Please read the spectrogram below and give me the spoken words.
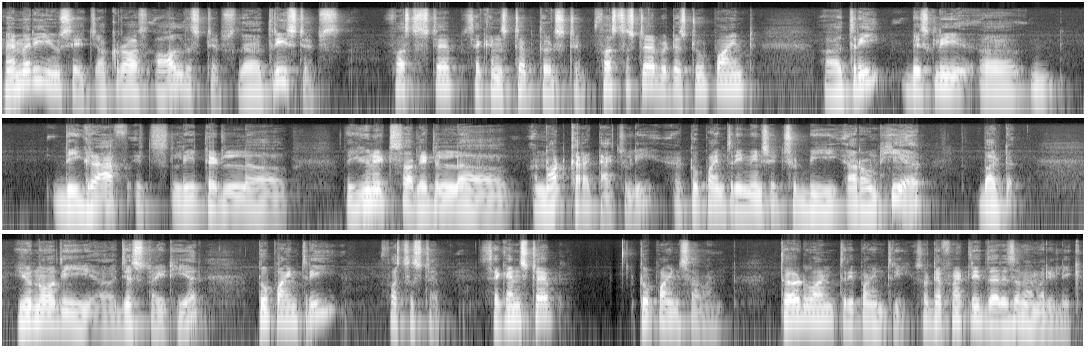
memory usage across all the steps. There are three steps. First step second step third step. First step it is 2.3 uh, basically uh, the graph it's little uh, the units are little not correct actually. 2.3 means it should be around here but you know the just right here. 2.3 first step. Second step 2.7 third one 3.3 so definitely there is a memory leak.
